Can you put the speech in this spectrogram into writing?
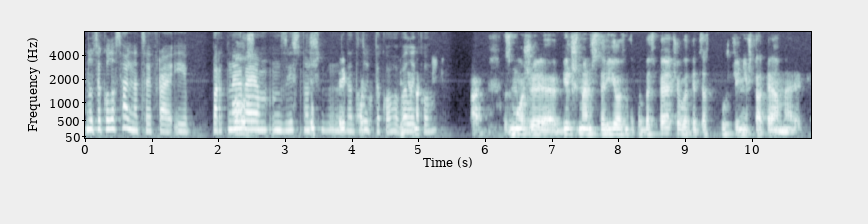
Ну це колосальна цифра, і партнери, звісно ж, не нададуть такого великого. зможе більш-менш серйозно забезпечувати це Сполучені Штати Америки.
